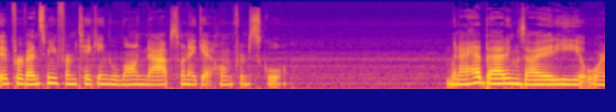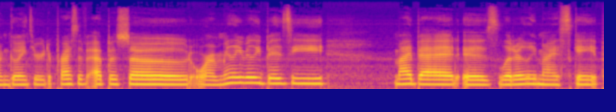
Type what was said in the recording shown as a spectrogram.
it prevents me from taking long naps when I get home from school. When I have bad anxiety or I'm going through a depressive episode or I'm really really busy, my bed is literally my escape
